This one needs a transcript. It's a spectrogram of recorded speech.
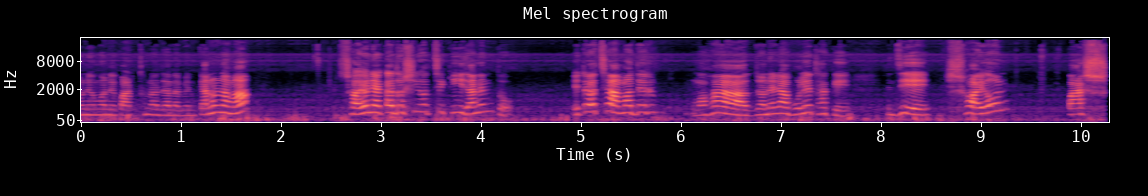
মনে মনে প্রার্থনা জানাবেন। কেননা মা শয়ন একাদশী হচ্ছে কি জানেন তো? এটা হচ্ছে আমাদের মহাজনেরা বলে থাকে যে শয়ন পার্শ্ব,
